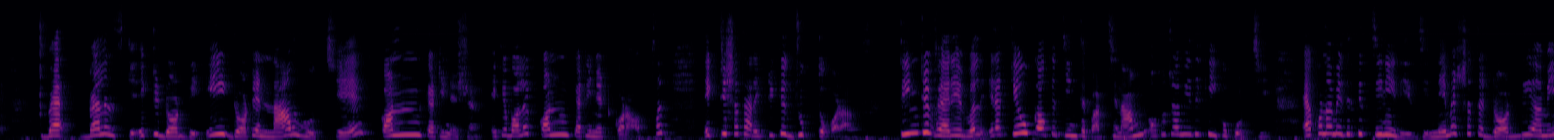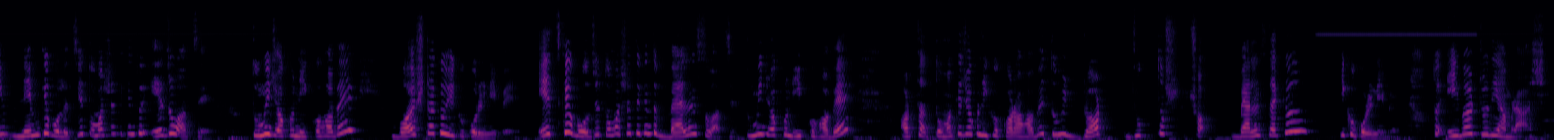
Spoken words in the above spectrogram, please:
ব্যালেন্সকে একটি ডট দিয়ে। এই ডটের নাম হচ্ছে কনক্যাটিনেশন একে বলে কনক্যাটিনেট করা, অর্থাৎ একটির সাথে আরেকটিকে যুক্ত করা। তিনটে ভ্যারিয়েবল এরা কেউ কাউকে চিনতে পারছে না। আমি অথচ আমি এদেরকে ইকো করছি। এখন আমি এদেরকে চিনিয়ে দিয়েছি। নেমের সাথে ডট দিয়ে আমি নেমকে বলেছি, তোমার সাথে কিন্তু এজও আছে। তুমি যখন ইকো হবে, বয়সটাকেও ইকো করে নিবে। এজকে বলছে, তোমার সাথে কিন্তু ব্যালেন্সও আছে। তুমি যখন ইকো হবে অর্থাৎ তোমাকে যখন ইকো করা হবে, তুমি ডট যুক্ত ব্যালেন্সটাকেও ইকো করে নেবে। তো এইবার যদি আমরা আসি।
